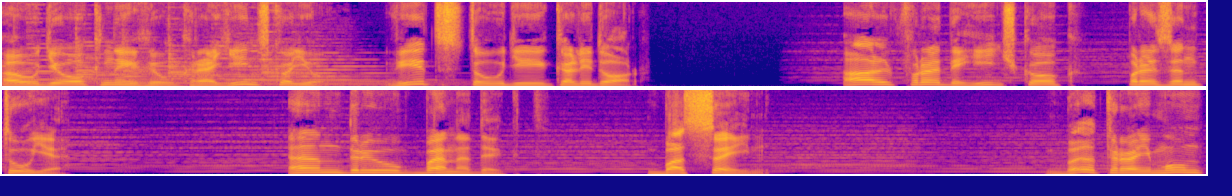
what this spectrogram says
Аудіокниги українською від студії Калідор. Альфред Гічкок презентує Ендрю Бенедикт Басейн. Бет Раймонд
